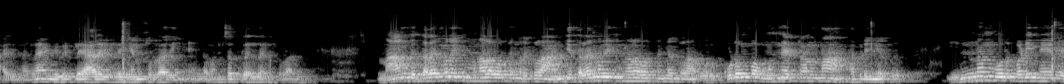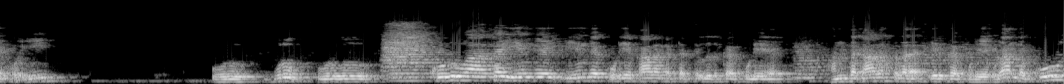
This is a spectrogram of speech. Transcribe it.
அதுமாதிரிலாம் எங்கள் வீட்டில் யாரும் இல்லைங்கன்னு சொல்லாதீங்க. எங்கள் வம்சத்தில் இல்லைன்னு சொல்லாதீங்க. நான்கு தலைமுறைக்கு முன்னால் ஒருத்தங்க இருக்கலாம் அஞ்சு தலைமுறைக்கு முன்னால் ஒருத்தங்க இருக்கலாம். ஒரு குடும்ப முன்னேற்றம் தான் அப்படிங்கிறது. இன்னும் ஒரு படி மேலே போய் ஒரு குரூப் ஒரு குழுவாக இயங்க இயங்கக்கூடிய காலகட்டத்தில் இருக்கக்கூடிய அந்த காலத்தில் இருக்கக்கூடிய கூட அந்த குழு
